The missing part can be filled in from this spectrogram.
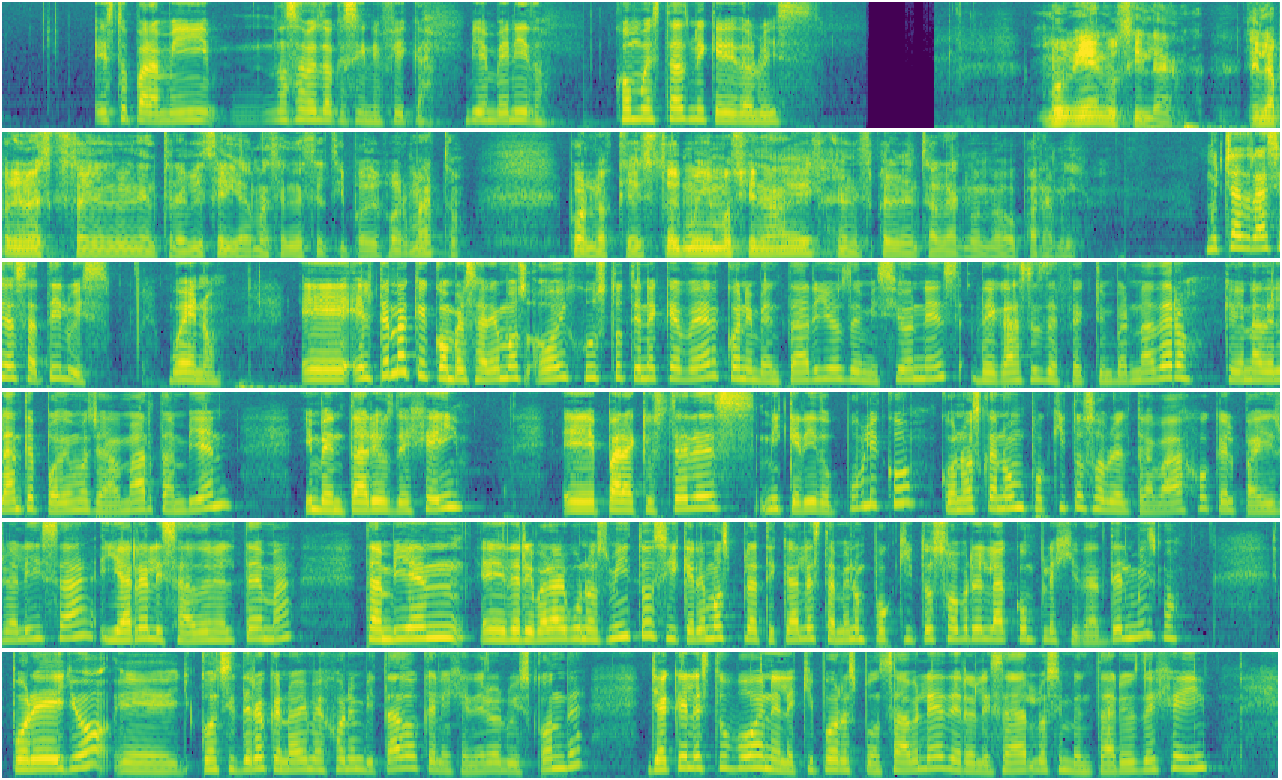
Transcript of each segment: Esto para mí no sabes lo que significa. Bienvenido. ¿Cómo estás, mi querido Luis? Muy bien, Lucila. Es la primera vez que estoy en una entrevista y además en este tipo de formato, por lo que estoy muy emocionado en experimentar algo nuevo para mí. Muchas gracias a ti, Luis. Bueno, eh, el tema que conversaremos hoy justo tiene que ver con inventarios de emisiones de gases de efecto invernadero, que en adelante podemos llamar también inventarios de GI. Eh, para que ustedes, mi querido público, conozcan un poquito sobre el trabajo que el país realiza y ha realizado en el tema. También eh, derribar algunos mitos y queremos platicarles también un poquito sobre la complejidad del mismo. Por ello, eh, considero que no hay mejor invitado que el ingeniero Luis Conde, ya que él estuvo en el equipo responsable de realizar los inventarios de GI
